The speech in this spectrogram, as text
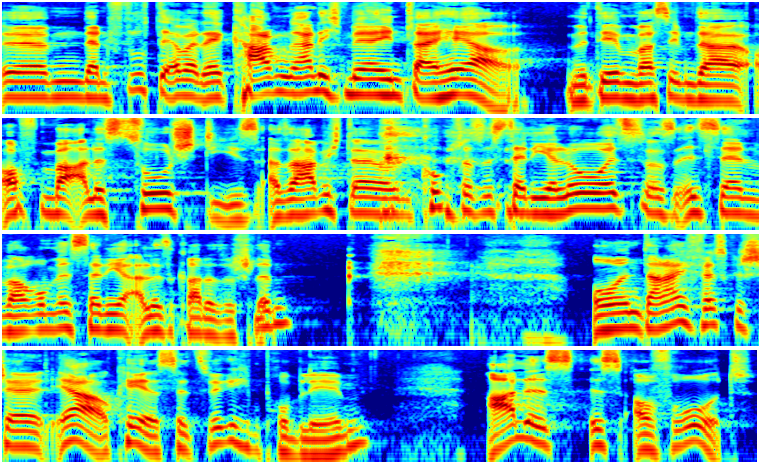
ähm, dann fluchte er, aber der kam gar nicht mehr hinterher mit dem, was ihm da offenbar alles zustieß. Also habe ich da geguckt, was ist denn hier los? Was ist denn, warum ist denn hier alles gerade so schlimm? Und dann habe ich festgestellt, ja, okay, das ist jetzt wirklich ein Problem. Alles ist auf Rot.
